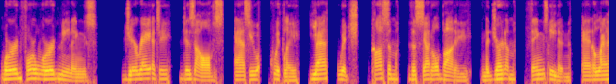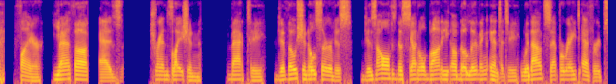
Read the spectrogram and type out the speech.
Word for word meanings. Jirayati, dissolves, asu, quickly, ya, which, kasam, the subtle body, majernam, things eaten, anala, fire, yatha, as. Translation Bhakti, devotional service, dissolves the subtle body of the living entity without separate effort,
